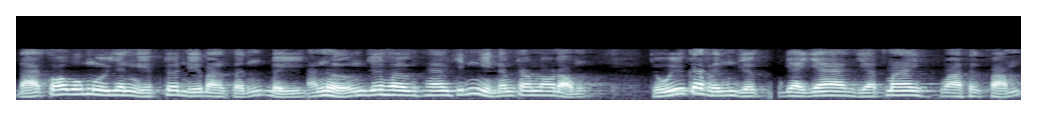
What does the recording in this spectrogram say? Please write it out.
đã có 40 doanh nghiệp trên địa bàn tỉnh bị ảnh hưởng với hơn 29.500 lao động, chủ yếu các lĩnh vực giày da, dệt may và thực phẩm.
